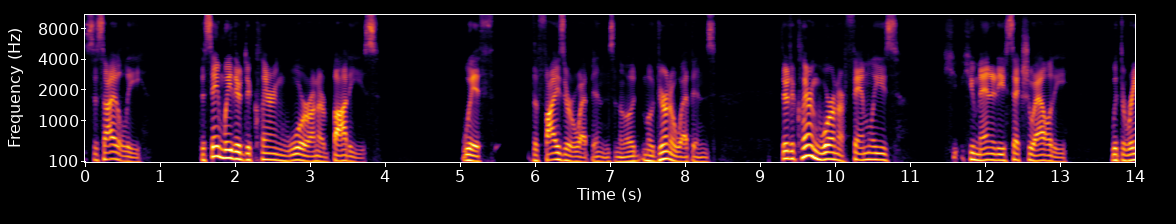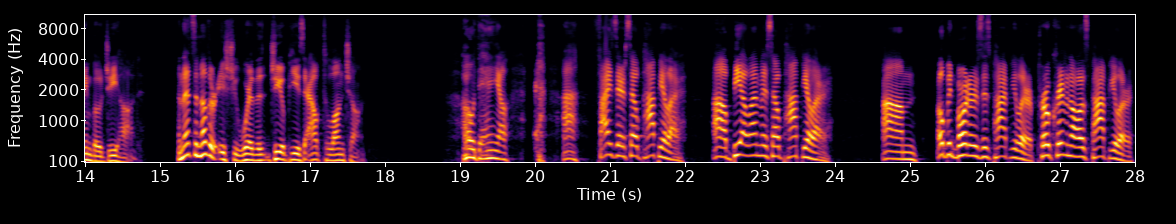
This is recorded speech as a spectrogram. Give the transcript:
societally, the same way they're declaring war on our bodies with the Pfizer weapons and the Moderna weapons. They're declaring war on our families, humanity, sexuality with the rainbow jihad. And that's another issue where the GOP is out to lunch on oh, Daniel, uh, Pfizer is so popular. Oh, BLM is so popular. Um, open borders is popular. Pro criminal is popular.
